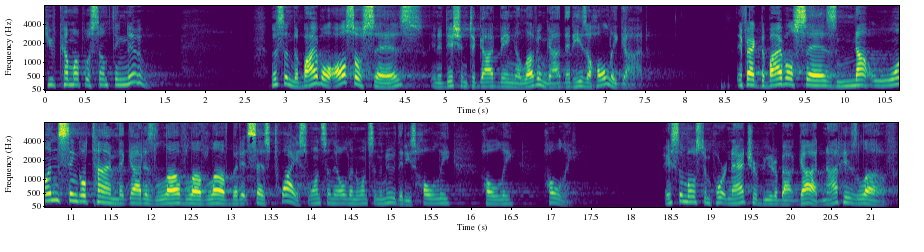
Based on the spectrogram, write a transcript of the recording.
you've come up with something new. Listen, the Bible also says, in addition to God being a loving God, that He's a holy God. In fact, the Bible says not one single time that God is love, love, love, but it says twice, once in the Old and once in the New, that He's holy, holy, holy. It's the most important attribute about God, not His love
